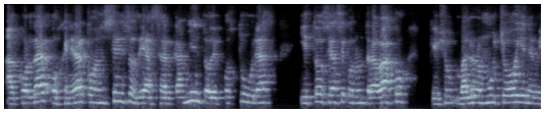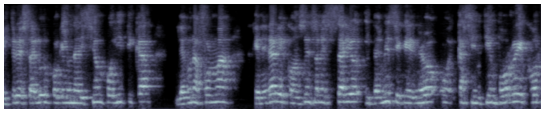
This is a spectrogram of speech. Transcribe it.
acordar o generar consensos de acercamiento de posturas y esto se hace con un trabajo que yo valoro mucho hoy en el Ministerio de Salud porque hay una visión política, de alguna forma generar el consenso necesario y también se generó casi en tiempo récord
